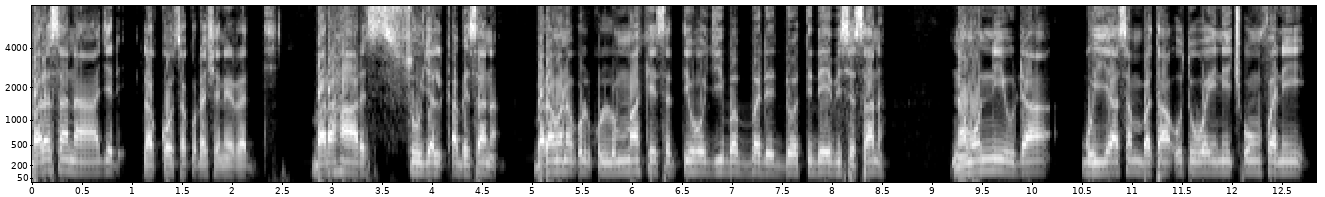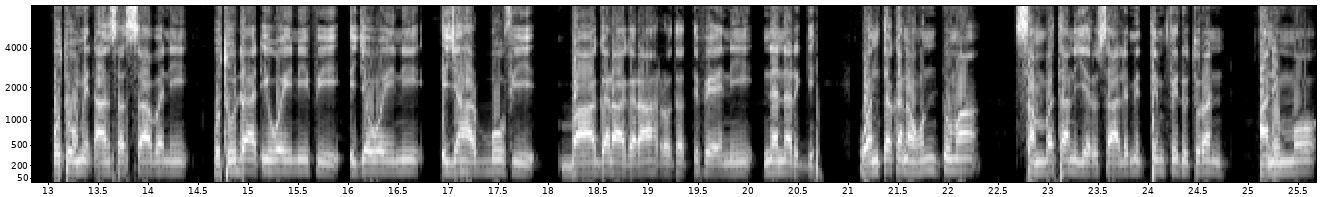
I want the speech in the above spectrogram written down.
Bara sanaa jedhe lakkoofsa kudha shan irratti bara haaressuu jalqabe sana bara mana qulqullummaa keessatti hojii babbade iddootti deebise sana namoonni Yihudaa guyyaa sanbataa utuu wayinii cuunfanii utuu midhaan sassaabanii utuu daadhii wayinii fi ija wayinii ija harbuu fi ba'aa garaa garaa harrootatti fe'anii nan arge. Wanta kana hundumaa sanbataan Yerusaalemitti hin fidu turan. Ani immoo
